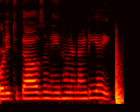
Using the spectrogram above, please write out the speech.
42,898.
